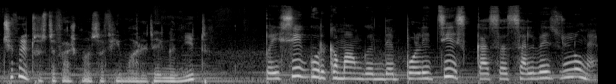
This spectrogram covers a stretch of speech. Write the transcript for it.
Ce vrei tu să te faci până să fii mare? Te-ai gândit? Păi sigur că m-am gândit polițist ca să salvez lumea.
